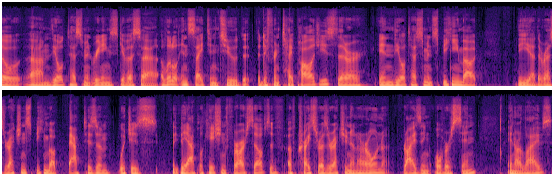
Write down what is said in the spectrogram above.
So um, the Old Testament readings give us a, a little insight into the, the, different typologies that are in the Old Testament, speaking about the uh, the resurrection, speaking about baptism, which is the application for ourselves of, of Christ's resurrection and our own rising over sin in our lives.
